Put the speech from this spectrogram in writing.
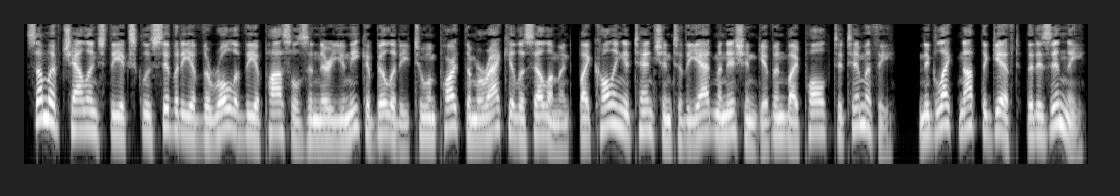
Some have challenged the exclusivity of the role of the apostles in their unique ability to impart the miraculous element by calling attention to the admonition given by Paul to Timothy Neglect not the gift that is in thee,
